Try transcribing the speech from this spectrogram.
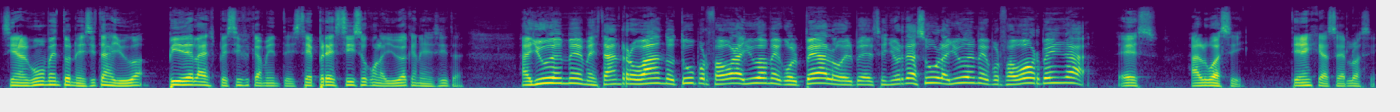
Si en algún momento necesitas ayuda, pídela específicamente, sé preciso con la ayuda que necesitas. Ayúdenme, me están robando, tú por favor ayúdame, golpéalo, el, el señor de azul, ayúdenme, por favor, venga. Es algo así. Tienes que hacerlo así.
